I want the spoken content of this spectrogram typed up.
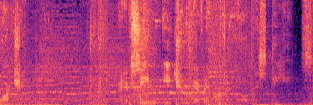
watching. I have seen each and every one of your misdeeds.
